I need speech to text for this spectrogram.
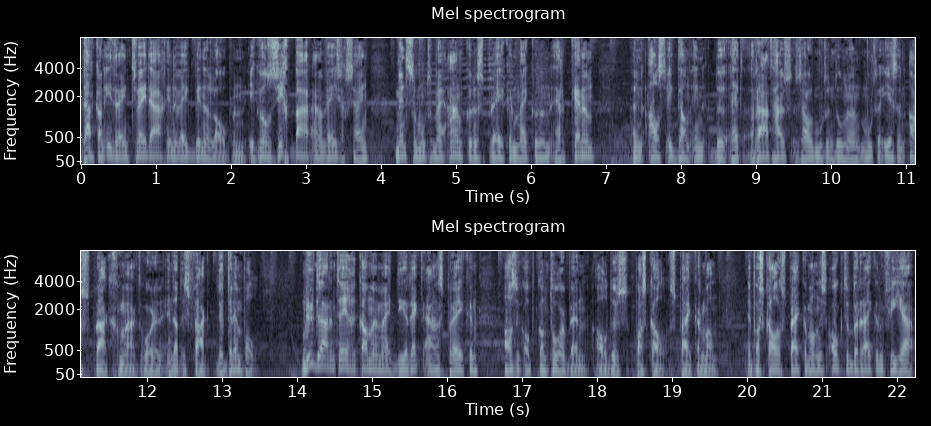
Daar kan iedereen twee dagen in de week binnenlopen. Ik wil zichtbaar aanwezig zijn. Mensen moeten mij aan kunnen spreken, mij kunnen herkennen. En als ik dan in de, het raadhuis zou moeten doen... dan moet er eerst een afspraak gemaakt worden. En dat is vaak de drempel. Nu daarentegen kan men mij direct aanspreken als ik op kantoor ben. Al dus Pascal Spijkerman. En Pascal Spijkerman is ook te bereiken via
